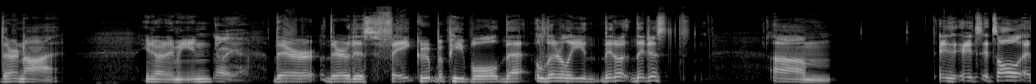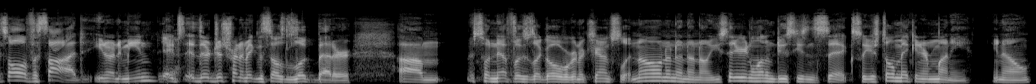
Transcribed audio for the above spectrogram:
they're not. You know what I mean? Oh yeah. They're they're this fake group of people that literally they don't they just um it, it's it's all it's all a facade. You know what I mean? Yeah. It's they're just trying to make themselves look better. Um so Netflix is like, "Oh, we're going to cancel it." No, no, no, no, no. You said you're going to let them do season 6, so you're still making your money, you know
